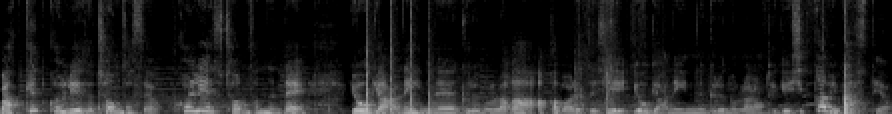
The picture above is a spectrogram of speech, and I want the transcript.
마켓 컬리에서 처음 샀어요. 컬리에서 처음 샀는데 여기 안에 있는 그래놀라가 아까 말했듯이 여기 안에 있는 그래놀라랑 되게 식감이 비슷해요.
